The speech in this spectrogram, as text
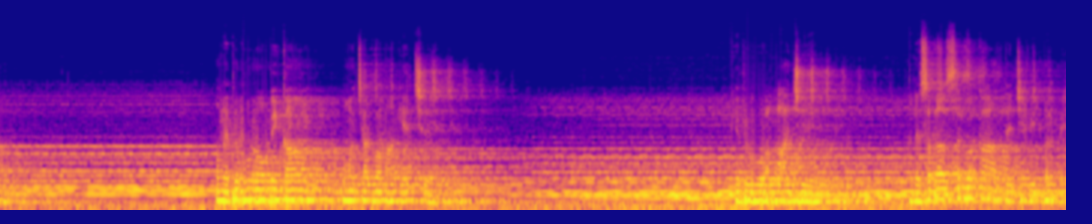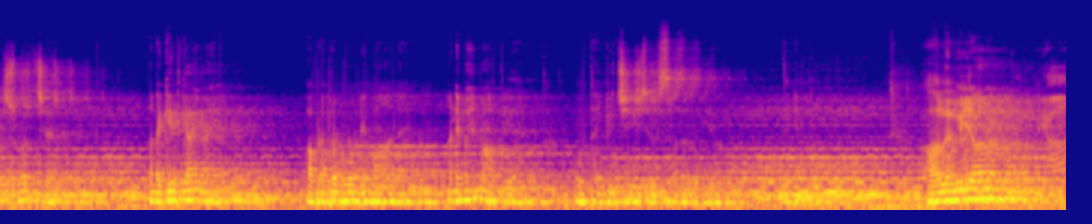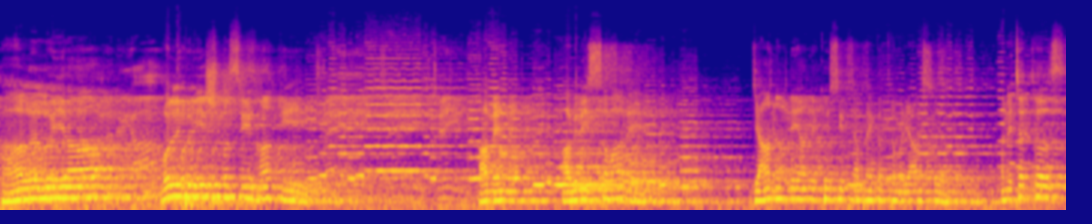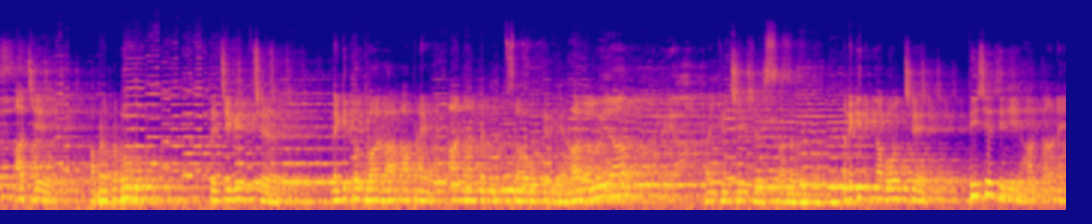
અમે પ્રભુનો પેગામ પહોંચાડવા માંગીએ છીએ. કે પ્રભુ આજે અને સદા સર્વકાળ તે જીવિત પરમેશ્વર છે. અને ગીત ગાઈને આપણે પ્રભુને માન અને મહિમા આપીએ. ઓ થેન્ક યુ જીસસ ધન્યવાદ હાલેલુયા હાલેલુયા પ્રભુ યીશુ મસીહ કી. આમેન. આવેલી સવારે જે આનંદને અને ખુશીથી આપણે એકત્ર મળ્યા છે અને ચોક્કસ આજે આપણે પ્રભુ તે જીવિત છે. ને ગીતો દ્વારા આપણે આનંદ અને ઉત્સાહ કરીએ. Hallelujah. Thank you Jesus hallelujah. અને ગીતના બોલ છે, તીજે દી હાકાણે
